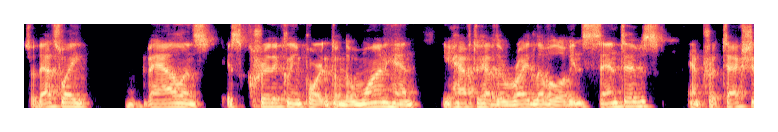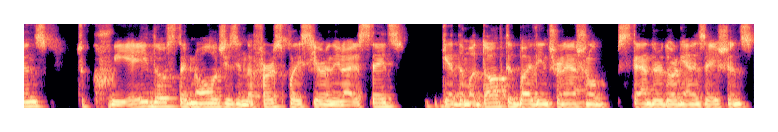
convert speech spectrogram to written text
So that's why balance is critically important. On the one hand, you have to have the right level of incentives and protections to create those technologies in the first place here in the United States, get them adopted by the international standard organizations,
